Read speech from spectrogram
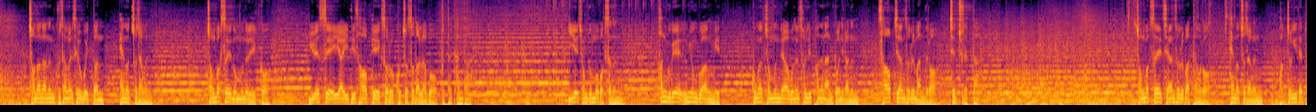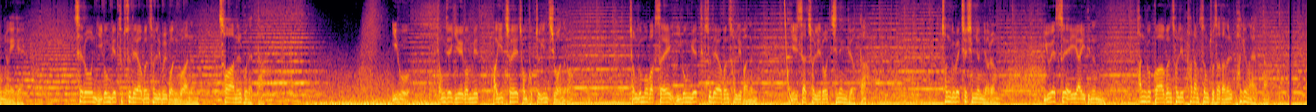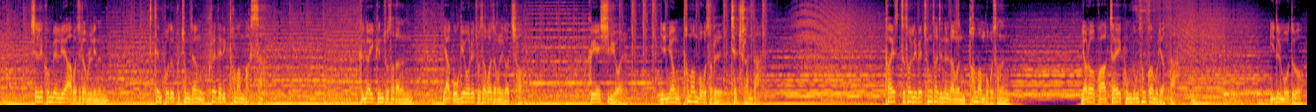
전환하는 구상을 세우고 있던 해너 처장은 정 박사의 논문을 읽고 USAID 사업 계획서로 고쳐 써달라고 부탁한다. 이에 정근모 박사는 한국의 응용과학 및 공학 전문대학원을 설립하는 안건이라는 사업 제안서를 만들어 제출했다. 정 박사의 제안서를 바탕으로 해너 처장은 박정희 대통령에게 새로운 이공계 특수대학원 설립을 권고하는 서한을 보냈다. 이후 경제기획원 및 과기처의 전폭적인 지원으로 정근모 박사의 이공계 특수대학원 설립안은 일사천리로 진행되었다. 1970년 여름 USAID는 한국과학원 설립 타당성 조사단을 파견하였다. 실리콘밸리의 아버지라 불리는 스탠포드 부총장 프레데릭 터만 박사. 그가 이끈 조사단은 약 5개월의 조사 과정을 거쳐 그해 12월 일명 터만 보고서를 제출한다. 카이스트 설립의 청사진을 담은 터만 보고서는 여러 과학자의 공동 성과물이었다. 이들 모두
